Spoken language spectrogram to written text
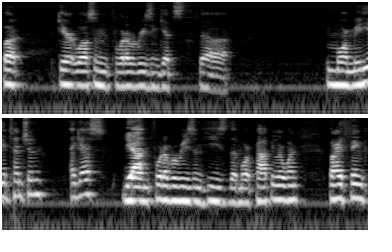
but Garrett Wilson for whatever reason gets the more media attention, I guess. Yeah. And for whatever reason, he's the more popular one. But I think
